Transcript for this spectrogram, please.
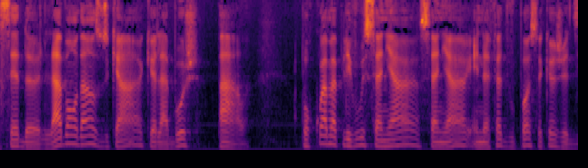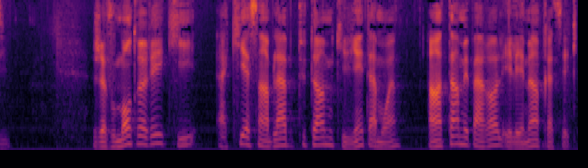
c'est de l'abondance du cœur que la bouche parle. Pourquoi m'appelez-vous Seigneur, Seigneur, et ne faites-vous pas ce que je dis? Je vous montrerai qui, à qui est semblable tout homme qui vient à moi, entend mes paroles et les met en pratique.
